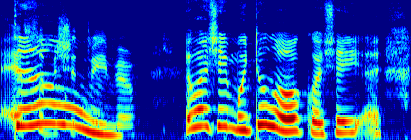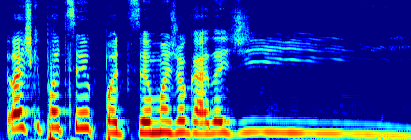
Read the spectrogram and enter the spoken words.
é Então, substituível. Eu achei muito louco, achei. Eu acho que pode ser, pode ser uma jogada de.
